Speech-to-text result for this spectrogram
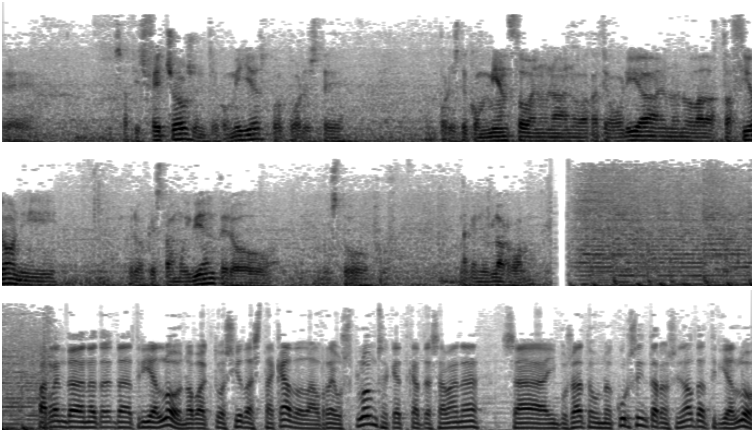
eh, satisfechos, entre comillas, por, por este por este comienzo en una nueva categoría, en una nueva adaptación y creo que está muy bien, pero esto uf, la que no es largo. ¿no? Parlem de, de triatló, nova actuació destacada del Reus Ploms. Aquest cap de setmana s'ha imposat a una cursa internacional de triatló.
